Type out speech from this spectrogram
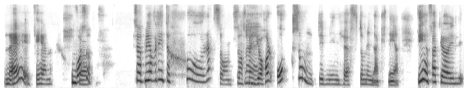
Nej, till henne. Hon var Ja. så... så att, men jag vill inte höra sånt. sånt men jag har också ont i min höft och mina knän. Det är för att jag är, li-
